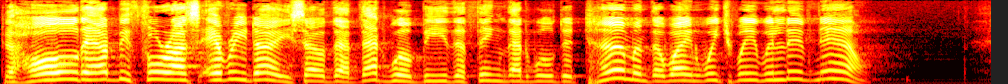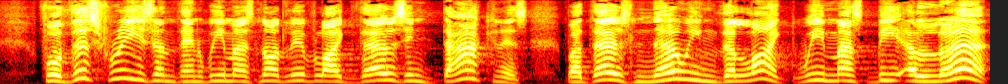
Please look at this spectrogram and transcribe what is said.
to hold out before us every day so that that will be the thing that will determine the way in which we will live now. For this reason, then, we must not live like those in darkness, but those knowing the light. We must be alert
